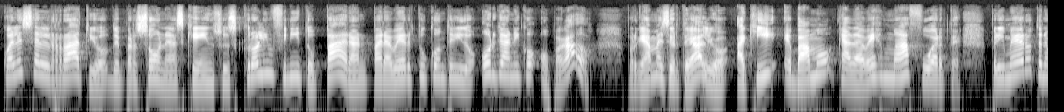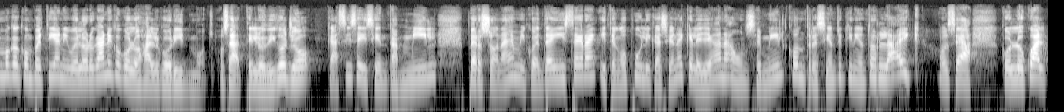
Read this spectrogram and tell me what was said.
¿Cuál es el ratio de personas que en su scroll infinito paran para ver tu contenido orgánico o pagado? Porque déjame decirte algo, aquí eh, vamos cada vez más fuerte. Primero tenemos que competir a nivel orgánico con los algoritmos. O sea, te lo digo yo, casi 600 mil personas en mi cuenta de Instagram y tengo publicaciones que le llegan a 11.000 con 300 y 500 likes. O sea, con lo cual,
